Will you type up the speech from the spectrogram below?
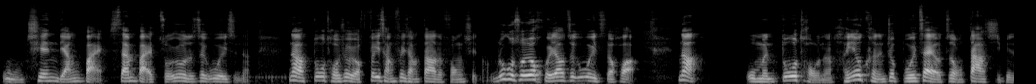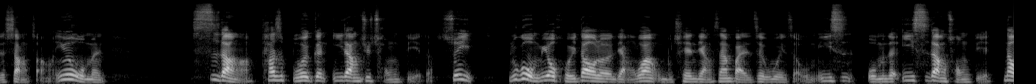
五千两百、三百左右的这个位置呢，那多头就有非常非常大的风险了。如果说又回到这个位置的话，那我们多头呢，很有可能就不会再有这种大级别的上涨，因为我们四浪啊，它是不会跟一浪去重叠的。所以，如果我们又回到了两万五千两三百的这个位置，我们一四我们的一四浪重叠，那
